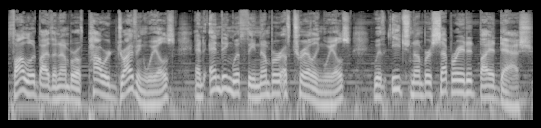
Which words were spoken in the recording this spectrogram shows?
followed by the number of powered driving wheels, and ending with the number of trailing wheels, with each number separated by a dash.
